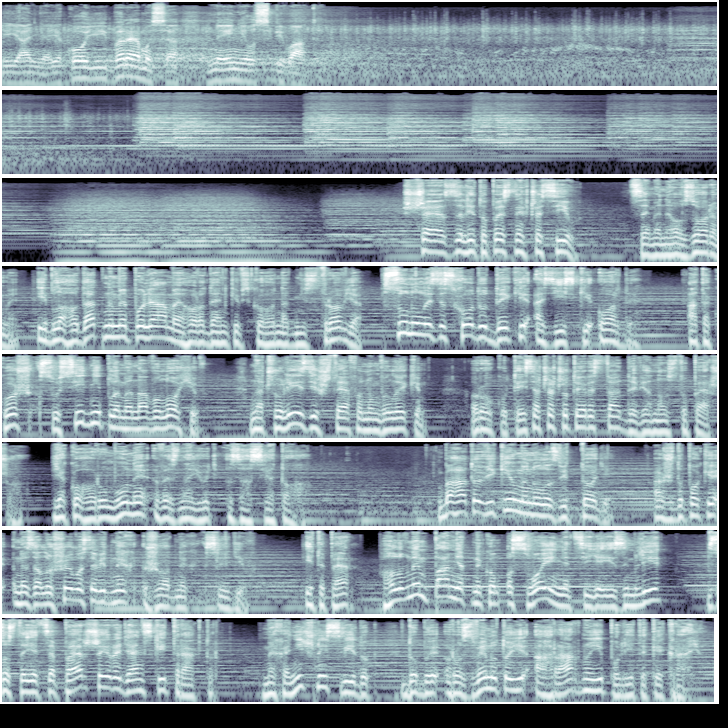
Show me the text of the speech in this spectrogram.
діяння якої й беремося нині оспівати. Ще з літописних часів цими неозорими і благодатними полями Городенківського Надністров'я сунули зі сходу дикі азійські орди, а також сусідні племена волохів на чолі зі Штефаном Великим року 1491-го, якого румуни визнають за святого. Багато віків минуло звідтоді, аж допоки не залишилося від них жодних слідів. І тепер головним пам'ятником освоєння цієї землі зостається перший радянський трактор, механічний свідок доби розвинутої аграрної політики краю.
